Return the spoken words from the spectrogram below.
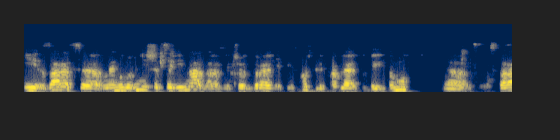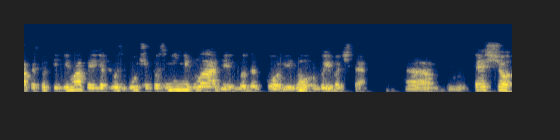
і зараз е, найголовніше це війна. Зараз, якщо збирають якісь кошти, відправляють туди. І тому е, старатись тут підіймати якусь бучу по зміні владі додатковій, ну вибачте. Те, що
